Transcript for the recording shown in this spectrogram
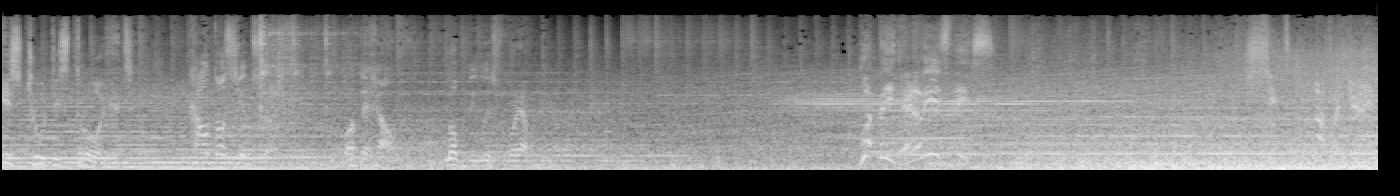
is to destroy it. Count us in, sir. What the hell? Nobody lives forever. What the hell is this? Shit! Not again!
